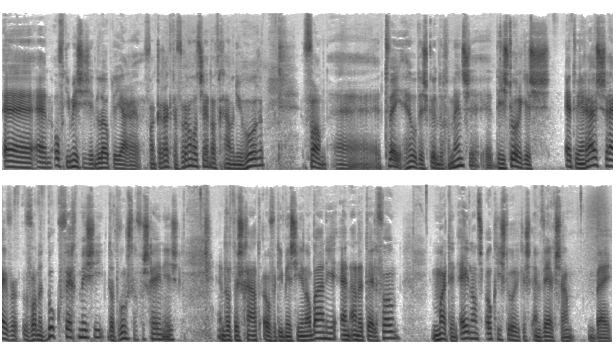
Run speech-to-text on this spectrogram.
Uh, en of die missies in de loop der jaren van karakter veranderd zijn... dat gaan we nu horen van uh, twee heel deskundige mensen. De historicus Edwin Ruijs, schrijver van het boek Vechtmissie... dat woensdag verschenen is. En dat dus gaat over die missie in Albanië. En aan de telefoon Martin Elands, ook historicus en werkzaam bij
